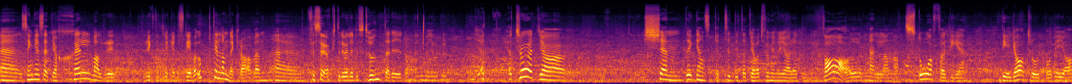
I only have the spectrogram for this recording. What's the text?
Eh, sen kan jag säga att jag själv aldrig riktigt lyckades leva upp till de där kraven. Eh, Försökte du eller du struntade i dem? Eller hur gjorde du? jag, jag tror att jag kände ganska tidigt att jag var tvungen att göra ett val mellan att stå för det, det jag tror på, det jag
